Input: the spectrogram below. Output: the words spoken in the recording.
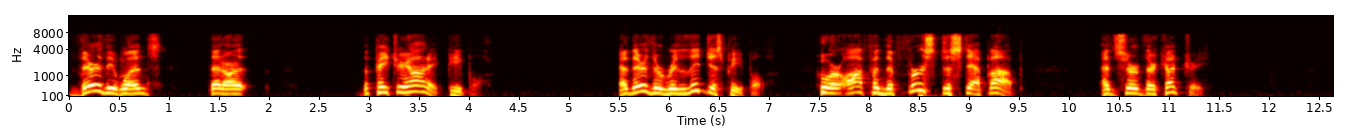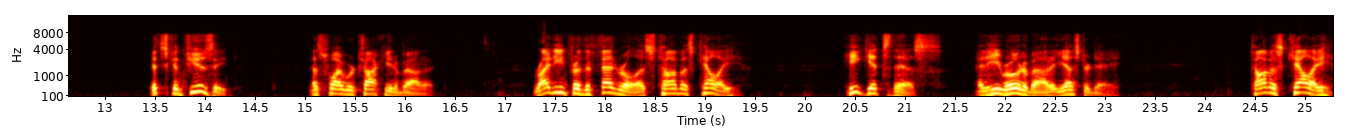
They're the ones that are the patriotic people. And they're the religious people who are often the first to step up and serve their country. It's confusing. That's why we're talking about it. Writing for the Federalist, Thomas Kelly, he gets this, and he wrote about it yesterday. Thomas Kelly,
